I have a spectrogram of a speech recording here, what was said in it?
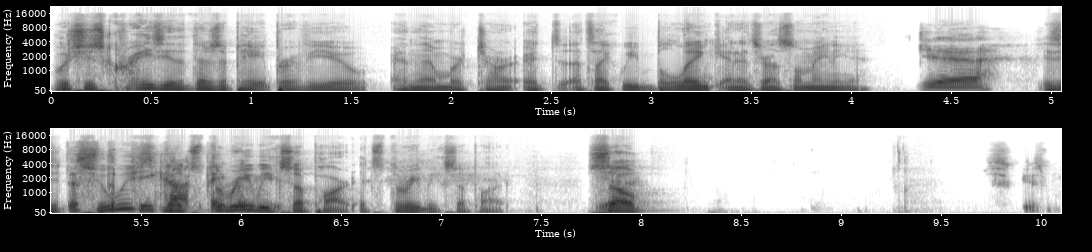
which is crazy that there's a pay per view and then we're turn. It's, it's like we blink and it's WrestleMania. Yeah. Is it This two the weeks? No, it's three weeks apart. It's three weeks apart. So Yeah. Excuse me.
